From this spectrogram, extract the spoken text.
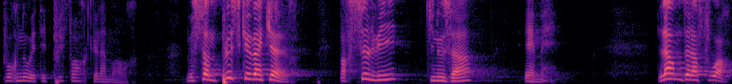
pour nous était plus fort que la mort. Nous sommes plus que vainqueurs par celui qui nous a aimés. L'arme de la foi.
